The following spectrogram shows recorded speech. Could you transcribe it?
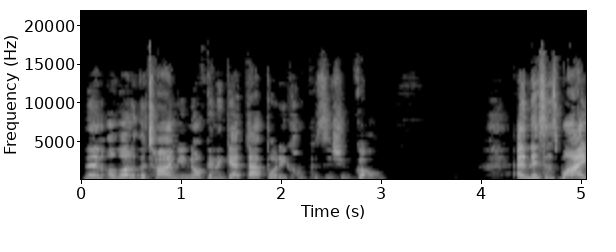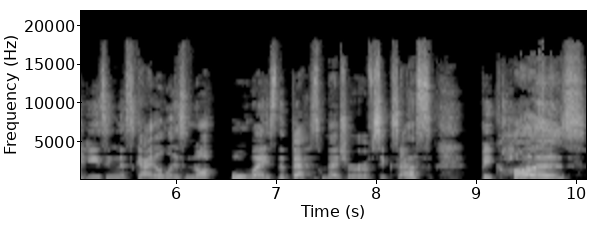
then a lot of the time you're not going to get that body composition goal. And this is why using the scale is not always the best measure of success because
